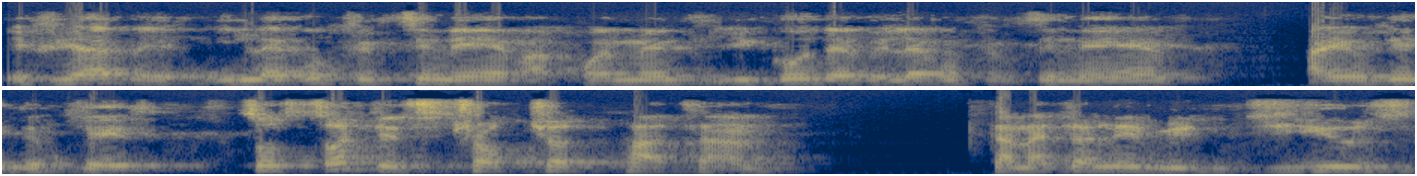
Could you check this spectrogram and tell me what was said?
If you have a 11:15 a.m. appointment, you go there 11:15 a.m. and you leave the place. So such a structured pattern can actually reduce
